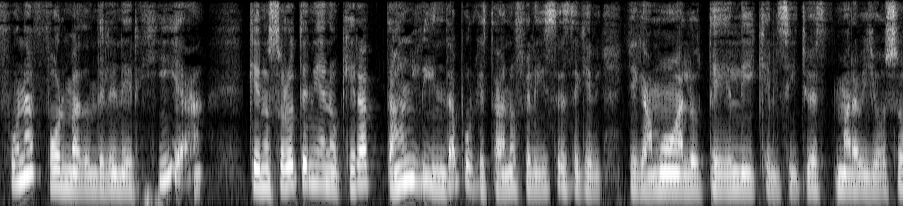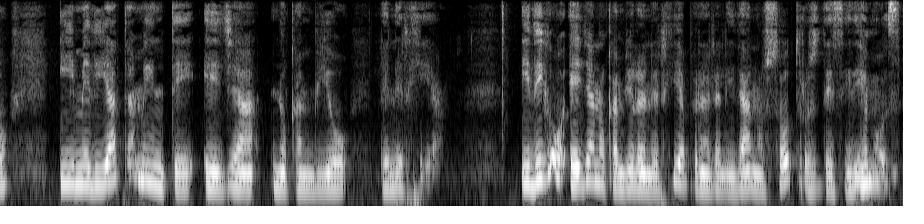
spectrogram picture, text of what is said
fue una forma donde la energía que nosotros teníamos, que era tan linda porque estábamos felices de que llegamos al hotel y que el sitio es maravilloso. Inmediatamente ella no cambió la energía. Y digo, ella no cambió la energía, pero en realidad nosotros decidimos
